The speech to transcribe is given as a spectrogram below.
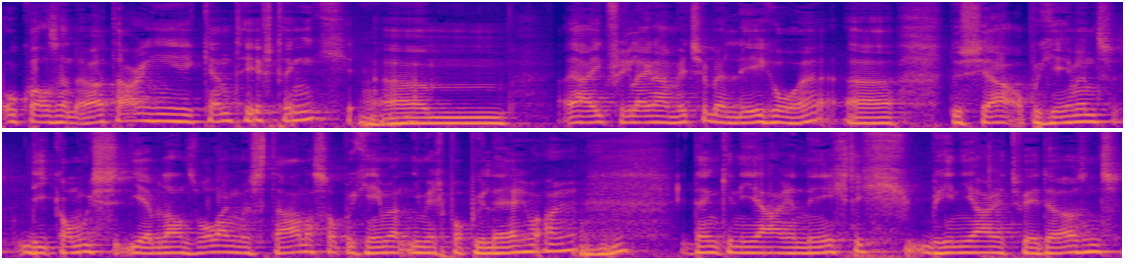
ook wel zijn uitdagingen gekend heeft, denk ik. Ehm, ja, ik vergelijk dat een beetje bij Lego. Hè. Eh, dus ja, op een gegeven moment, die comics die hebben dan zo lang bestaan dat ze op een gegeven moment niet meer populair waren. Ik denk in de jaren 90, begin jaren 2000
